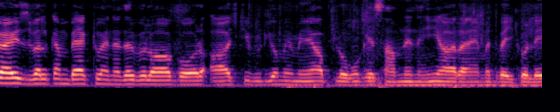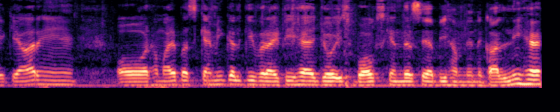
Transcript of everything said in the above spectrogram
Guys welcome back to another vlog और आज की वीडियो में मैं आप लोगों के सामने नहीं आ रहा है अहमद भाई को लेके आ रहे हैं। और हमारे पास केमिकल की वैरायटी है, जो इस बॉक्स के अंदर से अभी हमने निकालनी है।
